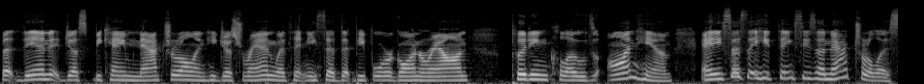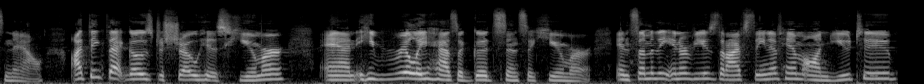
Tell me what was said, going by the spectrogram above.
but then it just became natural and he just ran with it. And he said that people were going around putting clothes on him. And he says that he thinks he's a naturalist now. I think that goes to show his humor, and he really has a good sense of humor. In some of the interviews that I've seen of him on YouTube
